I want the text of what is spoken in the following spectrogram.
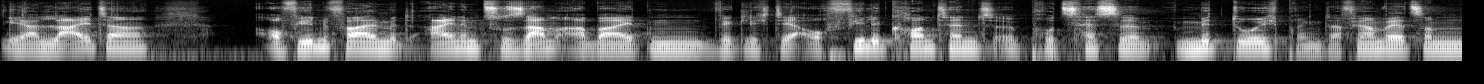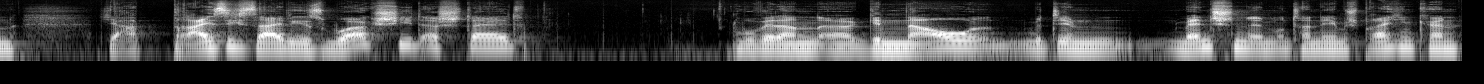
ja, auf jeden Fall mit einem zusammenarbeiten, wirklich, der auch viele Content-Prozesse mit durchbringt. Dafür haben wir jetzt so ein ja, 30-seitiges Worksheet erstellt, wo wir dann äh, genau mit den Menschen im Unternehmen sprechen können,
